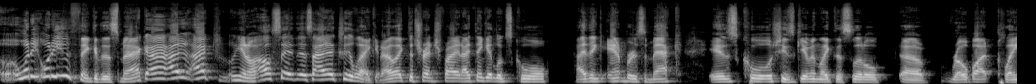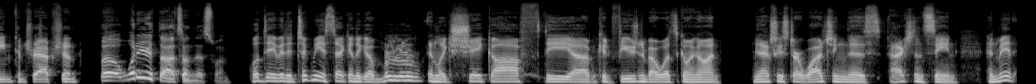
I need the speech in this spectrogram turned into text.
what do you, what do you think of this, Mac? I, I, I, you know, I'll say this. I actually like it. I like the trench fight. I think it looks cool. I think Amber's mech is cool. She's given like this little uh, robot plane contraption. But what are your thoughts on this one? Well, David, it took me a second to go and like shake off the um, confusion about what's going on and actually start watching this action scene. And man,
